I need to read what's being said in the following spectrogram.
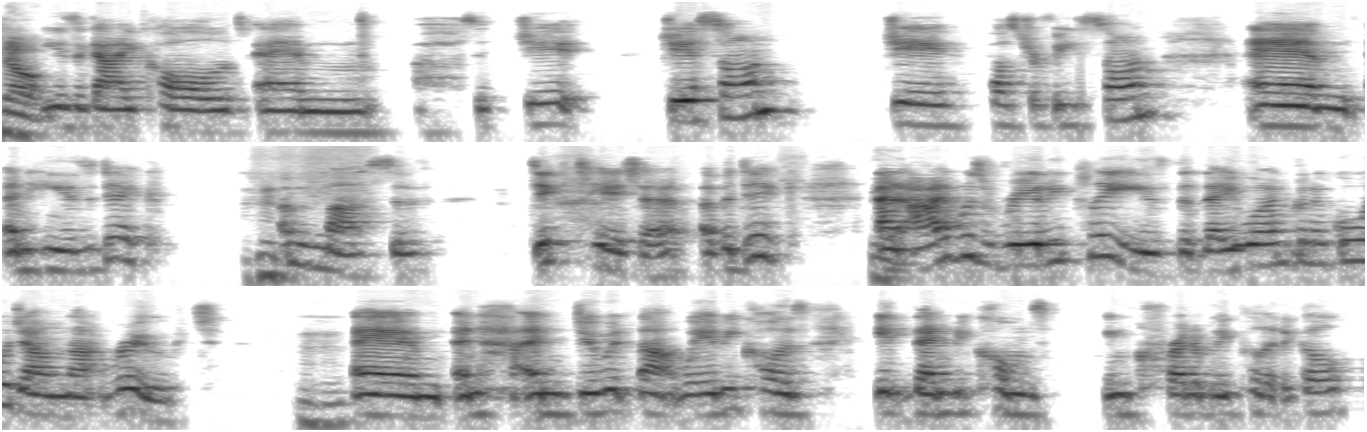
No. He's a guy called um, oh, is it J Jason, J apostrophe son, um, and he is a dick, a massive dictator of a dick. And I was really pleased that they weren't going to go down that route Mhm. um, and and do it that way because it then becomes incredibly political.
